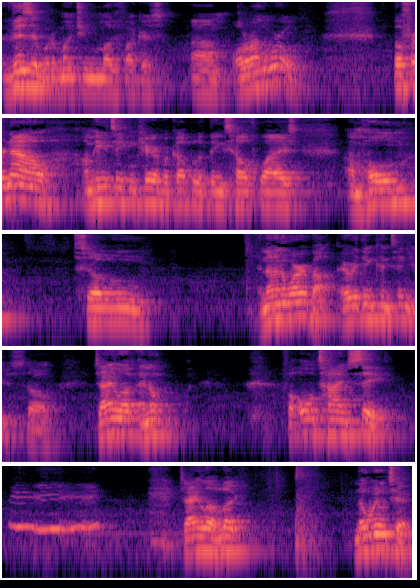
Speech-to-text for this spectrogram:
visit with a bunch of motherfuckers um, all around the world. But for now, I'm here taking care of a couple of things health-wise. I'm home, so nothing to worry about. Everything continues. So, giant love, and for old time's sake, giant love. Look, no wheelchair.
